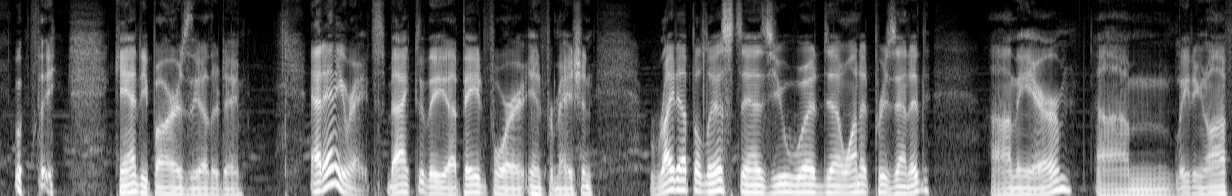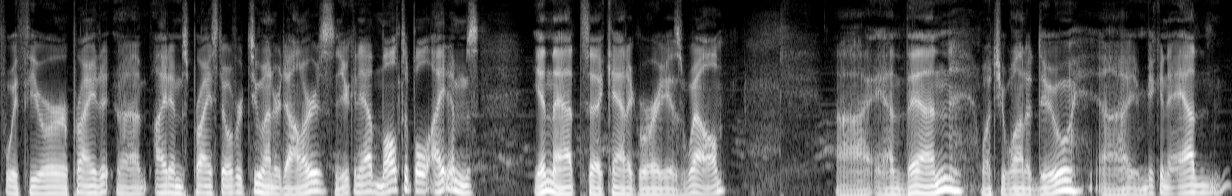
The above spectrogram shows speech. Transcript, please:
with the candy bars the other day. At any rate, back to the uh, paid for information. Write up a list as you would uh, want it presented on the air, um, leading off with your pri- uh, items priced over $200. You can have multiple items in that uh, category as well. Uh, and then what you want to do, uh, you can add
